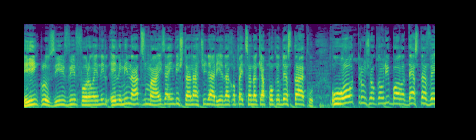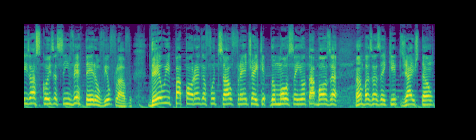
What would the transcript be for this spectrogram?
e inclusive foram eliminados, mas ainda está na artilharia da competição. Daqui a pouco eu destaco o outro jogão de bola. Desta vez as coisas se inverteram, viu, Flávio? Deu Ipaporanga Futsal frente à equipe do Moça em Otabosa. Ambas as equipes já estão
